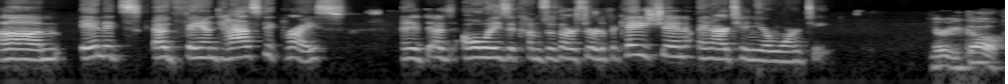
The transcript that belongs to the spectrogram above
um, and it's a fantastic price. And it, as always, it comes with our certification and our ten year warranty. There you go,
